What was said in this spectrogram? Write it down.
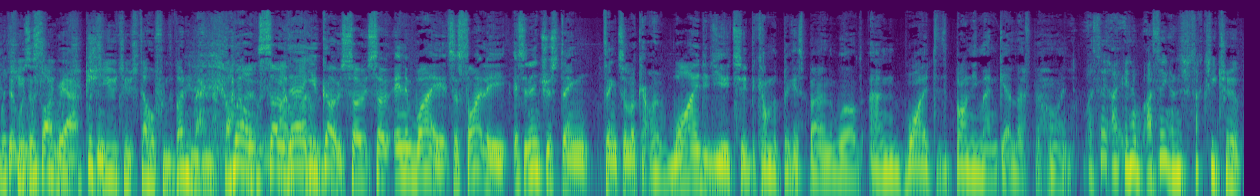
Which that you- was a which slight you, which- reaction. Which, U2 stole from the Bunnymen. Well, so I- there I- you go. So, so in a way, it's a slightly, it's an interesting thing to look at. Why did U2 become the biggest band in the world, and why did the Bunnymen get left behind? I think, I, you know, I think, and this is actually true of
